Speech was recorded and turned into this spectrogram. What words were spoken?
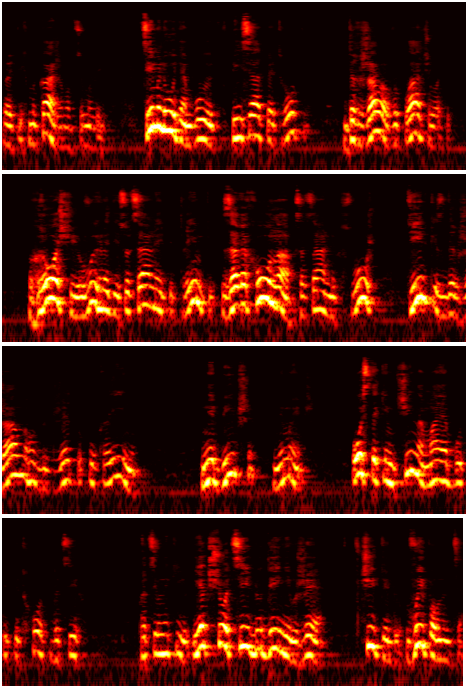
про яких ми кажемо в цьому відео, цим людям будуть в 55 років держава виплачувати гроші у вигляді соціальної підтримки за рахунок соціальних служб тільки з державного бюджету України. Не більше, не менше. Ось таким чином має бути підход до цих працівників. І якщо цій людині вже вчителю виповниться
